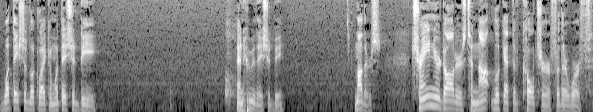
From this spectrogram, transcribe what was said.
what they should look like and what they should be and who they should be? Mothers, train your daughters to not look at the culture for their worth.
